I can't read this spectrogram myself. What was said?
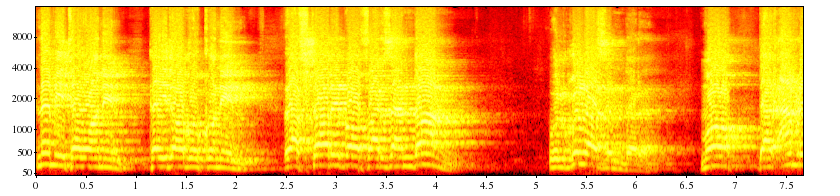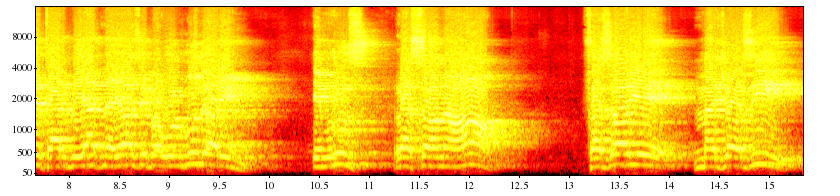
نمی‌توانیم پیدا بکنیم. رفتار با فرزندان الگو لازم داره. ما در امر تربیت نیازی به الگو داریم. امروز رسانه ها فضای مجازی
